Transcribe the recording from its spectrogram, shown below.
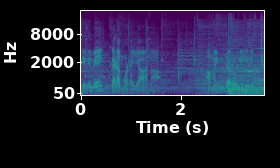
திருவேங்கடமுடையானார் அமைந்தருள் இருக்கிறார்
